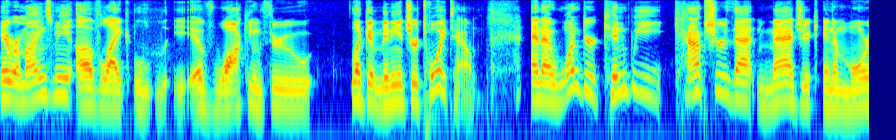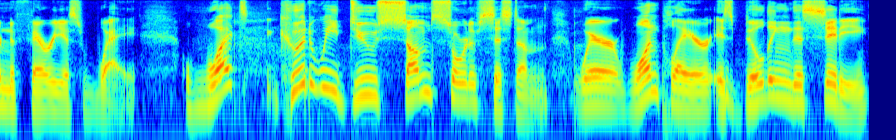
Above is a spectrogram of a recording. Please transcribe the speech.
it reminds me of like of walking through like a miniature toy town. And I wonder can we capture that magic in a more nefarious way? What could we do some sort of system where one player is building this city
